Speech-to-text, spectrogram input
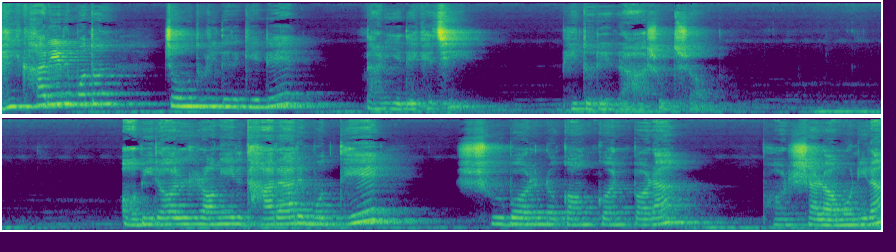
ভিখারির মতন চৌধুরীদের গেটে দাঁড়িয়ে দেখেছি ভিতরের রাস উৎসব। অবিরল রঙের ধারার মধ্যে সুবর্ণ কঙ্কন পড়া ফর্সা রমণীরা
